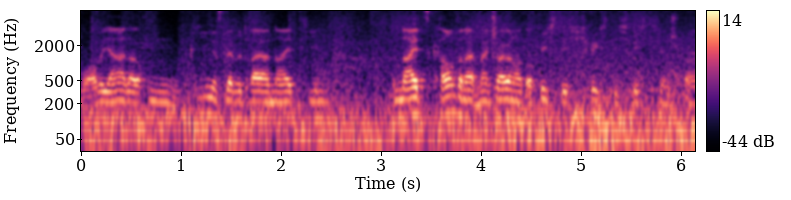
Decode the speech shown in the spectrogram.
Boah, aber Jan hat auch ein cleanes Level 3er Knight Team. Und Knights countern halt mein Juggernaut auch richtig, richtig, richtig entspannt.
